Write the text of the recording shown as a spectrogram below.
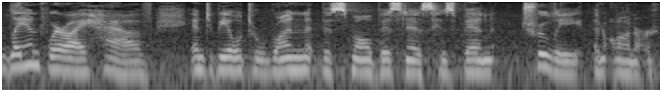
land where I have and to be able to run this small business has been truly an honor.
